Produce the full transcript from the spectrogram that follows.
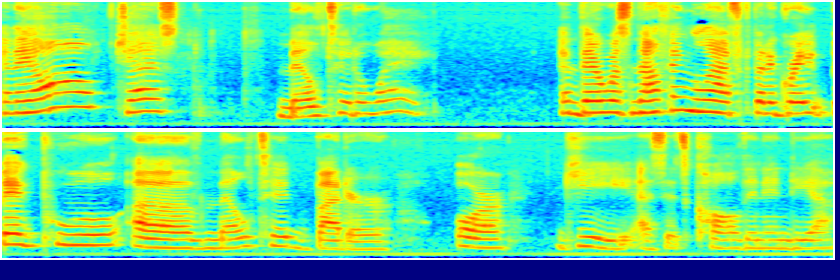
And they all just melted away. And there was nothing left but a great big pool of melted butter or ghee, as it's called in India,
